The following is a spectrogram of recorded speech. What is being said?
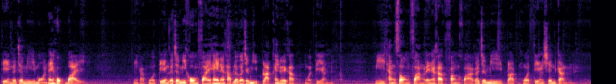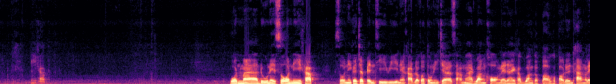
เตียงก็จะมีหมอนให้ 6 ใบนี่ครับหัวเตียงก็จะมีโคมไฟให้นะครับ แล้วก็จะมีปลั๊กให้ด้วยครับ หัวเตียง มีทั้งสองฝั่งเลยนะครับ ฝั่งขวาก็จะมีปลั๊กหัวเตียงเช่นกันนี่ครับวนมาดูในโซนนี้ครับ โซนนี้ก็จะเป็นทีวีนะครับ แล้วก็ตรงนี้จะสามารถวางของอะไรได้ครับ วางกระเป๋ากระเป๋าเดินทางอะไร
